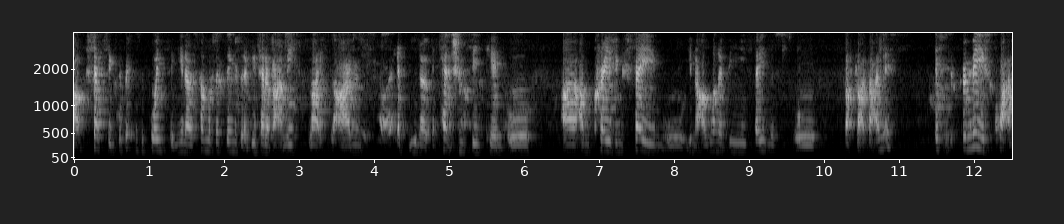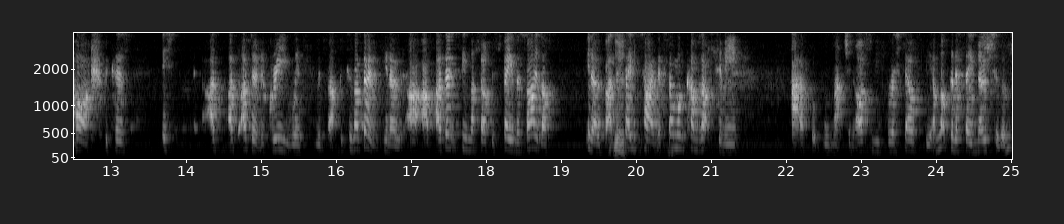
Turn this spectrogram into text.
upsetting. It's a bit disappointing. You know, some of the things that have been said about me, like I'm, you know, attention seeking or uh, I'm craving fame or you know I want to be famous or stuff like that. And it's it's for me it's quite harsh because it's I, I, I don't agree with, with that because I don't you know I, I don't see myself as famous either. You know, but at yeah. the same time, if someone comes up to me at a football match and asks me for a selfie, I'm not going to say no to them.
